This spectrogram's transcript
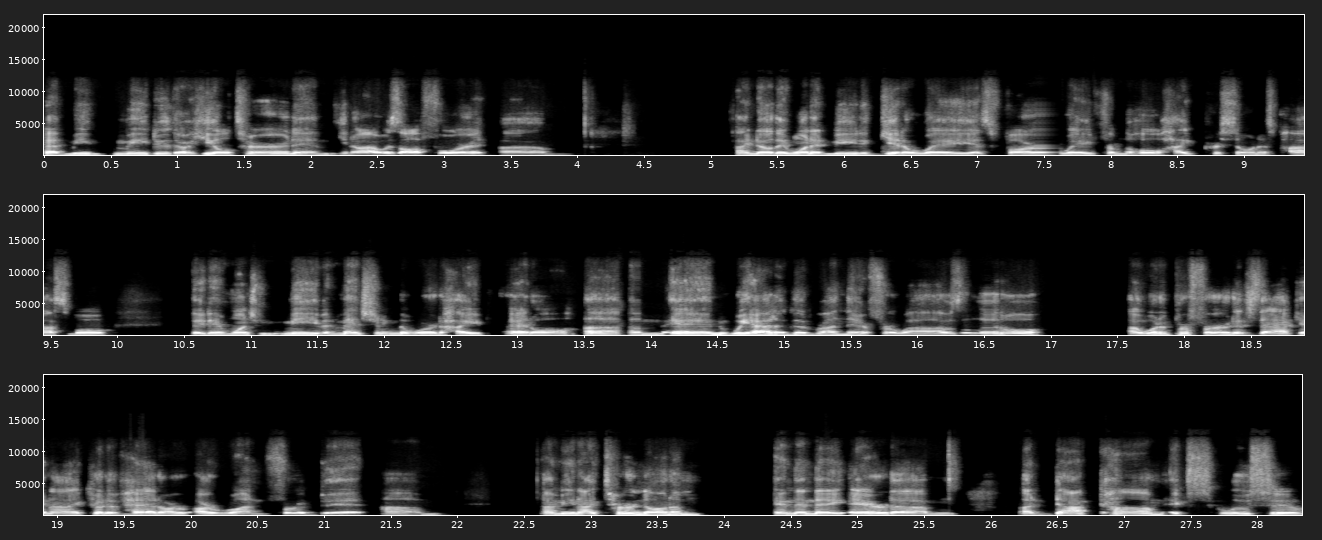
have me me do the heel turn, and you know I was all for it. Um, I know they wanted me to get away as far away from the whole hype persona as possible. They didn't want me even mentioning the word hype at all. Um, and we had a good run there for a while. I was a little, I would have preferred if Zach and I could have had our, our run for a bit. Um, I mean, I turned on them and then they aired um, a dot com exclusive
